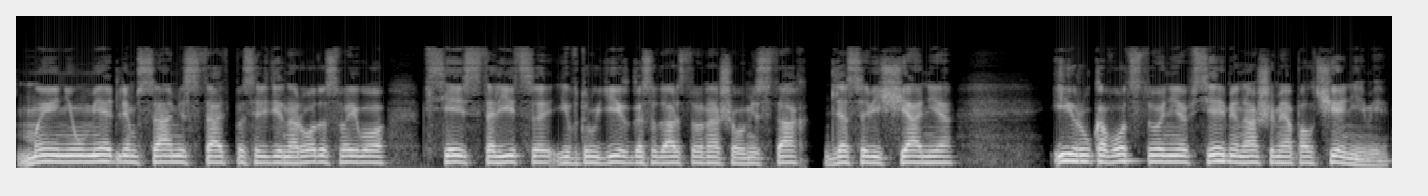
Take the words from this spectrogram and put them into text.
мы не умедлим сами стать посреди народа своего, всей столице и в других государствах нашего местах для совещания и руководствования всеми нашими ополчениями,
